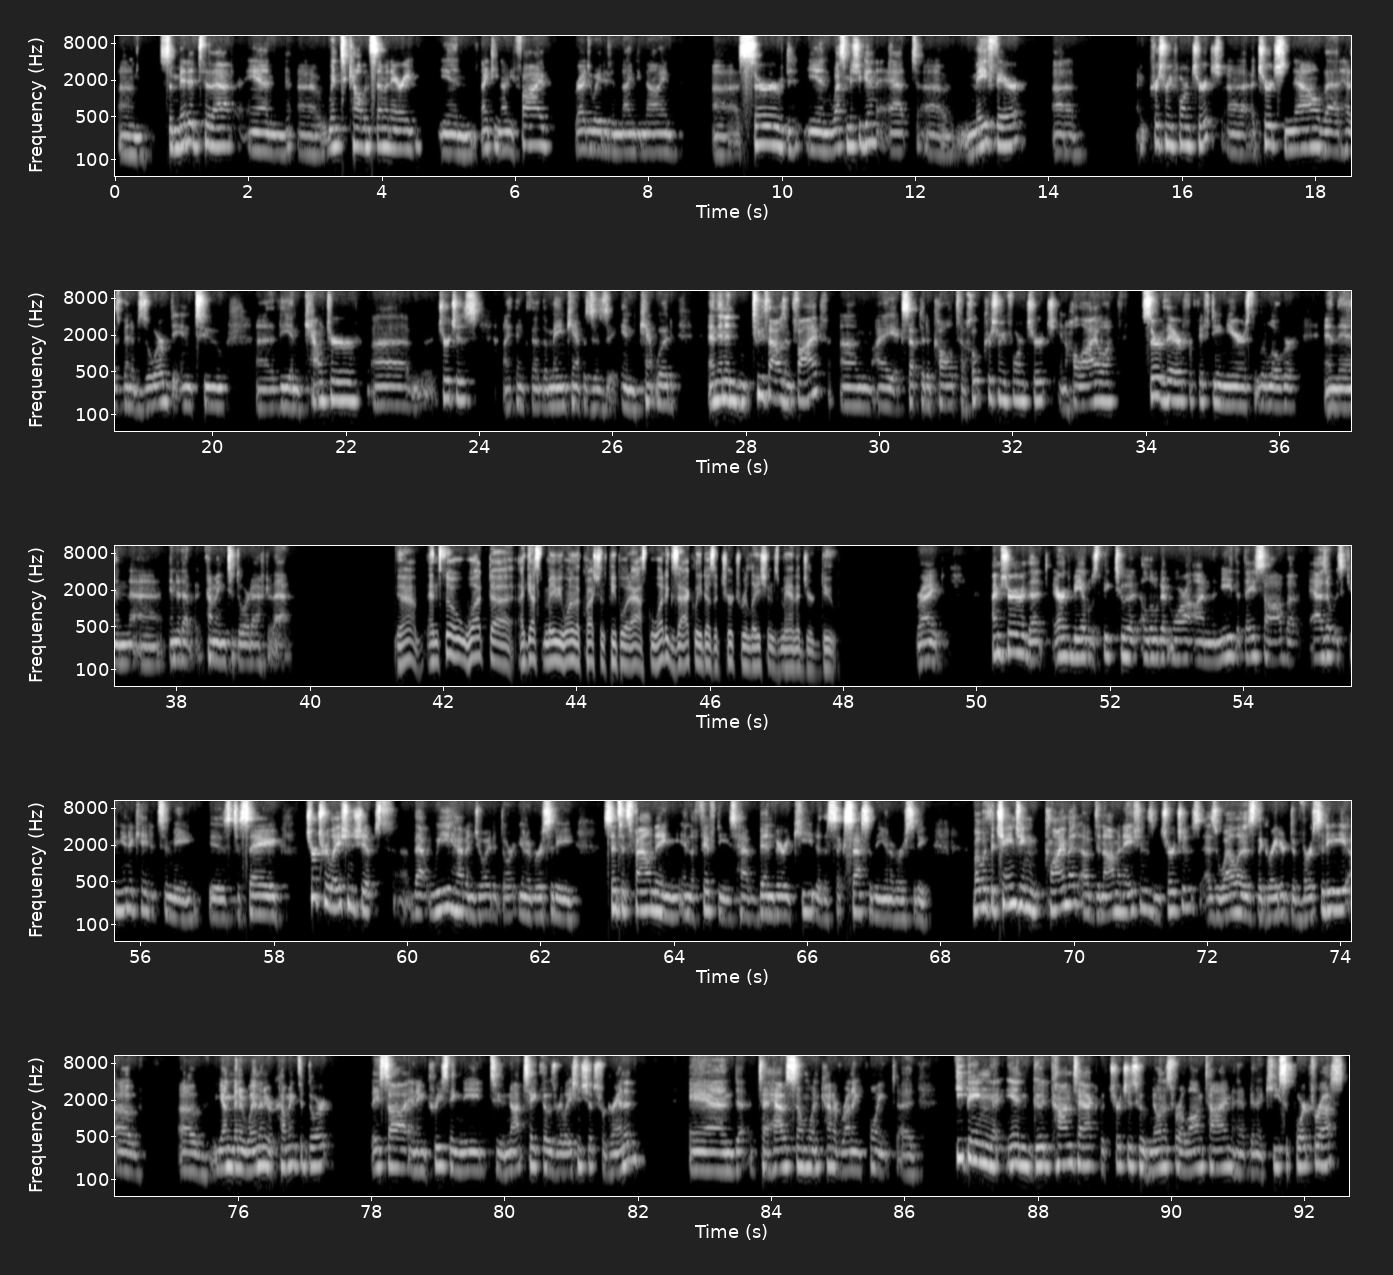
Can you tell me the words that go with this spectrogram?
um, submitted to that and uh, went to Calvin Seminary in 1995, graduated in 99, uh, served in West Michigan at uh, Mayfair uh, Christian Reformed Church, uh, a church now that has been absorbed into uh, the Encounter churches. I think that the main campus is in Kentwood. And then in 2005, um, I accepted a call to Hope Christian Reformed Church in Hull, Iowa, served there for 15 years, a little over, and then uh, ended up coming to Dordt after that. Yeah. And so, what uh, I guess maybe one of the questions people would ask what exactly does a church relations manager do? Right. I'm sure that Erik would be able to speak to it a little bit more on the need that they saw, but as it was communicated to me, is to say church relationships uh, that we have enjoyed at Dordt University since its founding in the 50s have been very key to the success of the university. But with the changing climate of denominations and churches, as well as the greater diversity of, of young men and women who are coming to Dordt, they saw an increasing need to not take those relationships for granted and to have someone kind of running point. Uh, keeping in good contact with churches who have known us for a long time and have been a key support for us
